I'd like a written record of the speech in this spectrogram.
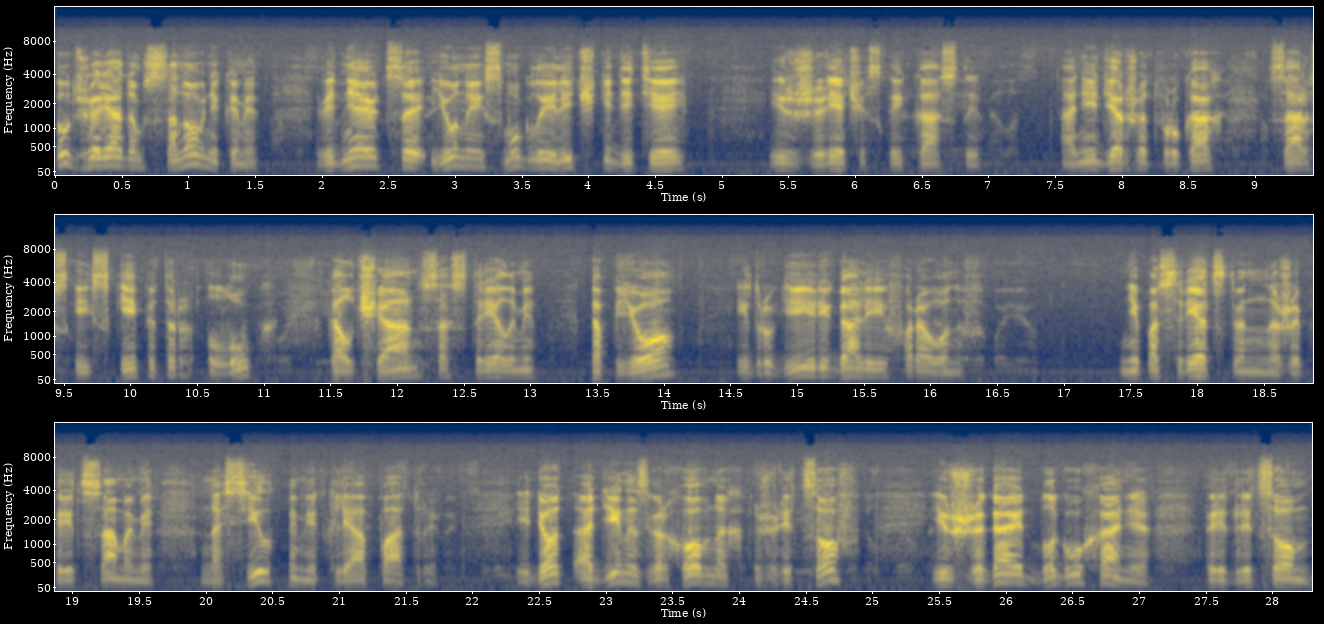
Тут же рядом с сановниками виднеются юные смуглые лички детей из жреческой касты. Они держат в руках царский скипетр, лук колчан со стрелами, копье и другие регалии фараонов. Непосредственно же перед самыми носилками Клеопатры идет один из верховных жрецов и сжигает благоухание перед лицом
